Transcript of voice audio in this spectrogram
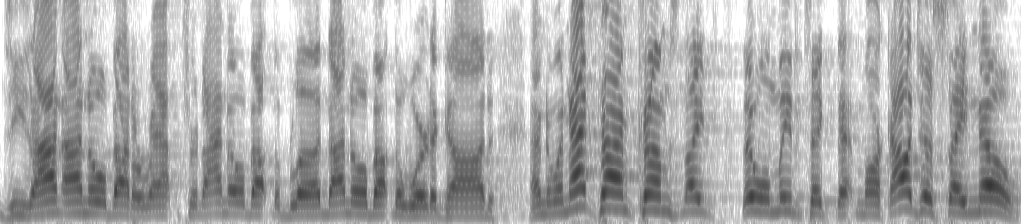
Jesus. I, I, know about a rapture, and I know about the blood, and I know about the Word of God. And when that time comes, they, they want me to take that mark, I'll just say no.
